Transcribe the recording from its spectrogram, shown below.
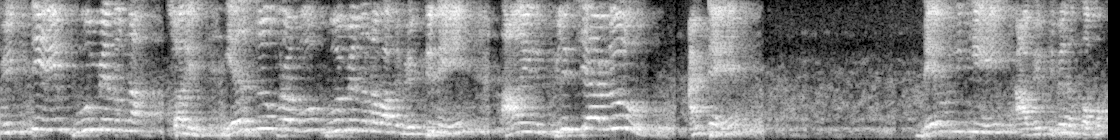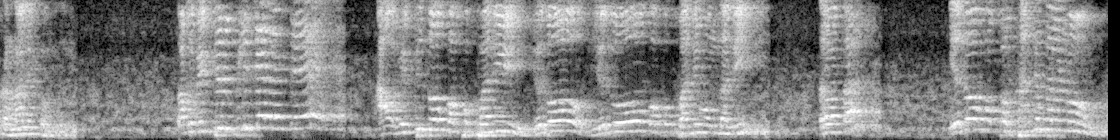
వ్యక్తి భూమి మీద ఉన్న సారీ యేసు ప్రభు భూమి మీద ఉన్న ఒక వ్యక్తిని ఆయన పిలిచాడు అంటే దేవునికి ఆ వ్యక్తి మీద గొప్ప ప్రణాళిక ఉంది. ఒక వ్యక్తిని పిలిచాడంటే ఆ వ్యక్తితో గొప్ప పని ఏదో ఏదో గొప్ప పని ఉందని. తర్వాత ఏదో గొప్ప సంగతులను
